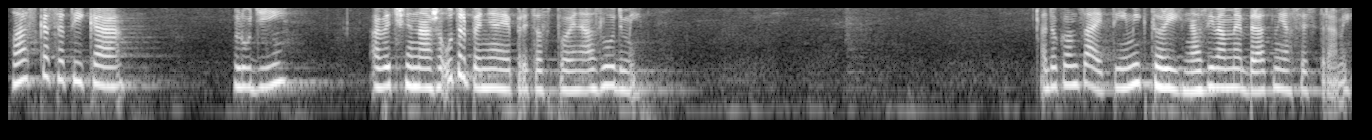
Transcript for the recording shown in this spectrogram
Láska sa týka ľudí a väčšina nášho utrpenia je predsa spojená s ľuďmi. A dokonca aj tými, ktorých nazývame bratmi a sestrami.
